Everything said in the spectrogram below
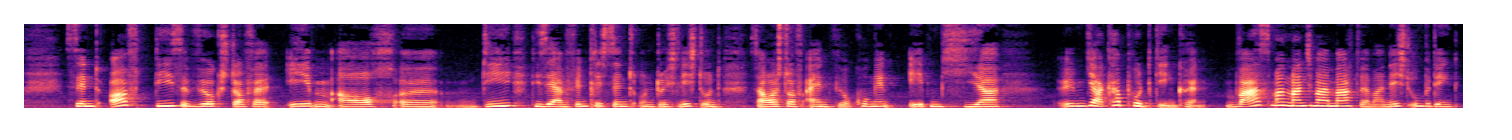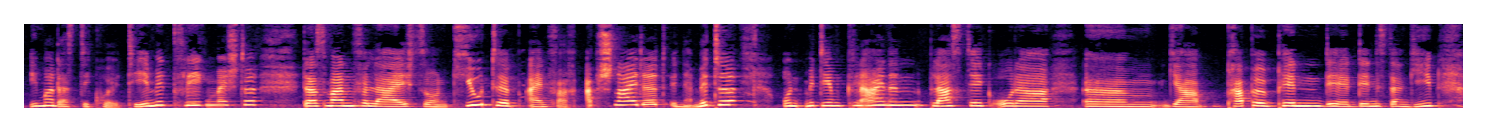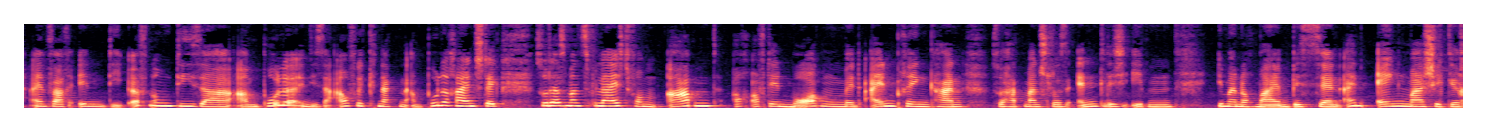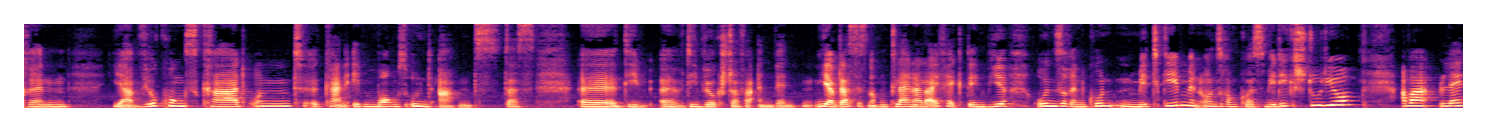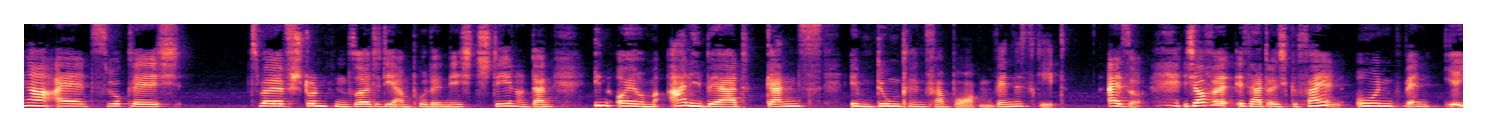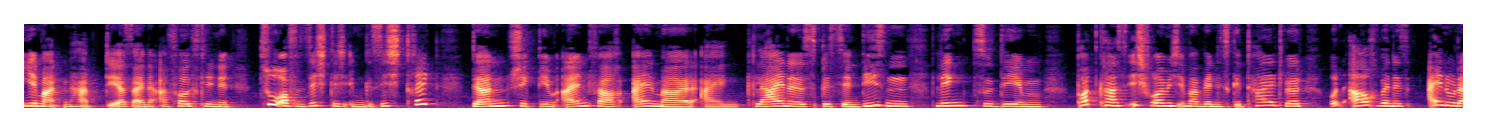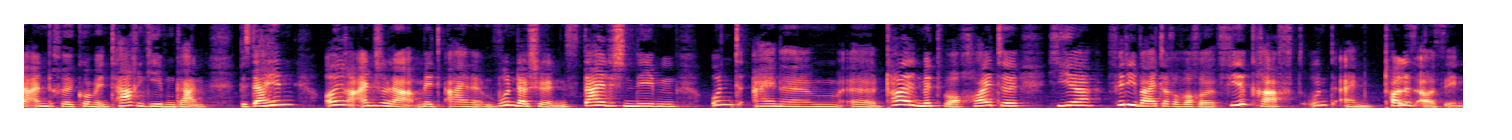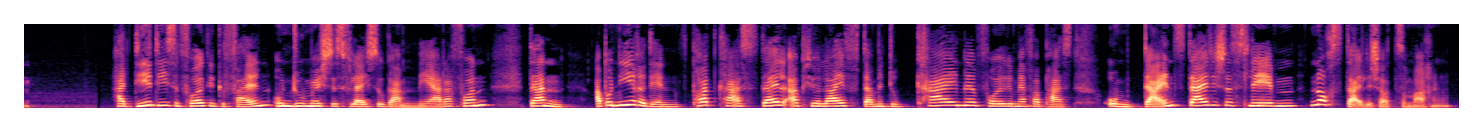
sind oft diese Wirkstoffe eben auch äh, die, die sehr empfindlich sind und durch Licht- und Sauerstoffeinwirkungen eben hier ähm, ja kaputt gehen können. Was man manchmal macht, wenn man nicht unbedingt immer das Dekolleté mitpflegen möchte, dass man vielleicht so ein Q-Tip einfach abschneidet in der Mitte und mit dem kleinen Plastik oder ähm, ja Pappe-Pin, den, den es dann gibt, einfach in die Öffnung dieser Ampulle, in dieser aufgeknackten Ampulle reinsteckt, so dass man es vielleicht vom Abend auch auf den Morgen mit einbringen kann. So hat man schlussendlich eben immer noch mal ein bisschen einen engmaschigeren ja, Wirkungsgrad und äh, kann eben morgens und abends das, äh, die, äh, die Wirkstoffe anwenden. Ja, das ist noch ein kleiner Lifehack, den wir unseren Kunden mitgeben in unserem Kosmetikstudio. Aber länger als wirklich zwölf Stunden sollte die Ampulle nicht stehen und dann in eurem Alibert ganz im Dunkeln verborgen, wenn es geht. Also, ich hoffe, es hat euch gefallen und wenn ihr jemanden habt, der seine Erfolgslinien zu offensichtlich im Gesicht trägt, dann schickt ihm einfach einmal ein kleines bisschen diesen Link zu dem Podcast. Ich freue mich immer, wenn es geteilt wird und auch wenn es ein oder andere Kommentare geben kann. Bis dahin, eure Angela mit einem wunderschönen, stylischen Leben und einem äh, tollen Mittwoch heute hier für die weitere Woche. Viel Kraft und ein tolles Aussehen. Hat dir diese Folge gefallen und du möchtest vielleicht sogar mehr davon? Dann abonniere den Podcast Style Up Your Life, damit du keine Folge mehr verpasst, um dein stylisches Leben noch stylischer zu machen.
